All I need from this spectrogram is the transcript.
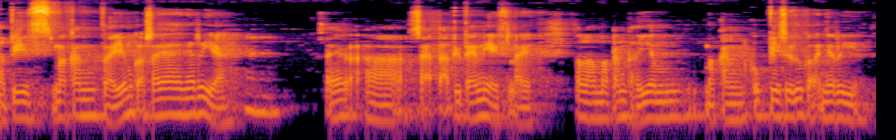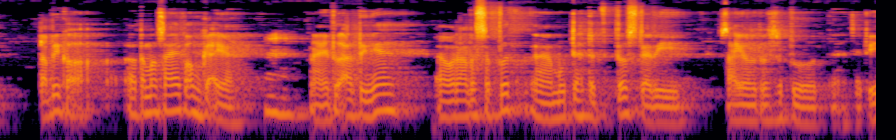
habis makan bayam kok saya nyeri ya. Hmm. Saya uh, saya tak titeni ya istilahnya. Kalau makan bayam, makan kubis itu kok nyeri. Tapi kok uh, teman saya kok enggak ya? Hmm. Nah itu artinya uh, orang tersebut uh, mudah terus dari sayur tersebut. Nah, jadi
